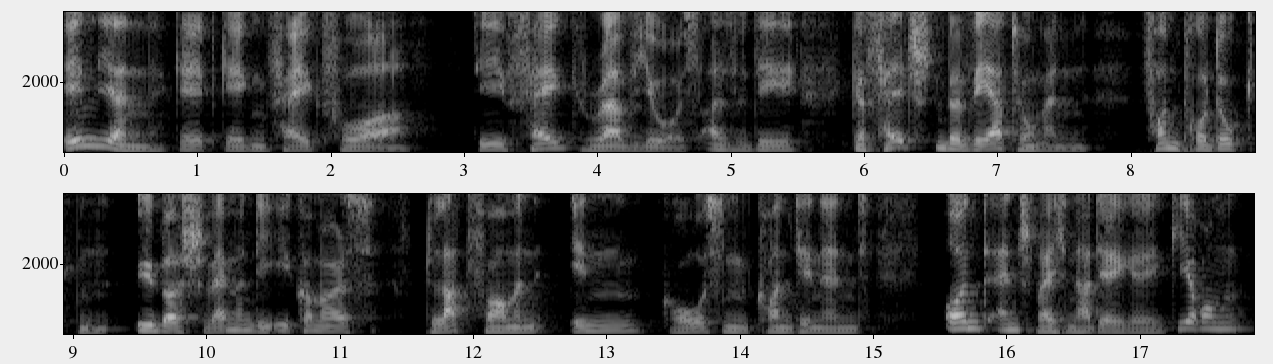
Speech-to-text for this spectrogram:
Indien geht gegen Fake vor. Die Fake Reviews, also die gefälschten Bewertungen von Produkten, überschwemmen die E-Commerce-Plattformen im großen Kontinent. Und entsprechend hat die Regierung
